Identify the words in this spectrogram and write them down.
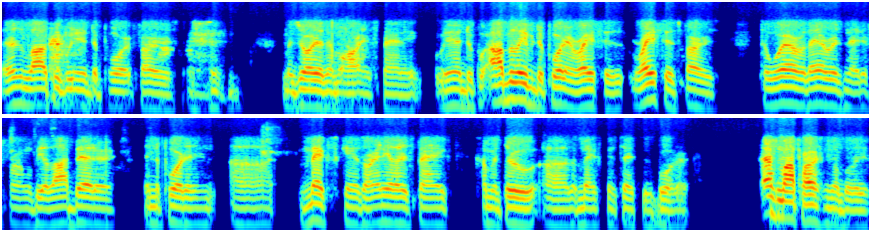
There's a lot of people we need to deport first. Majority of them are Hispanic. We need to, I believe deporting races races first to wherever they originated from would be a lot better than deporting uh, Mexicans or any other Hispanics coming through uh, the Mexican Texas border. That's my personal belief.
